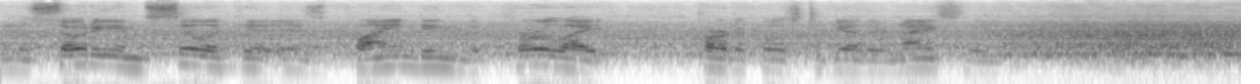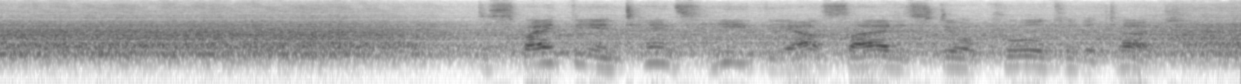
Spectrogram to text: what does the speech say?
And the sodium silicate is binding the perlite particles together nicely. Despite the intense heat, the outside is still cool to the touch.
